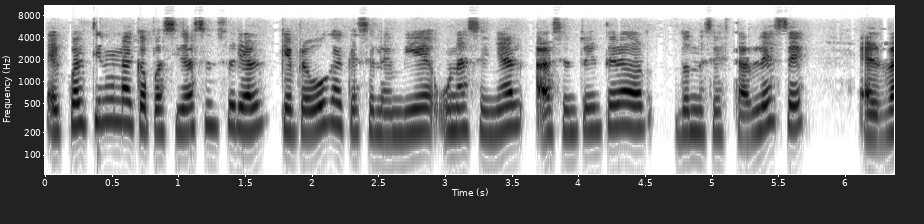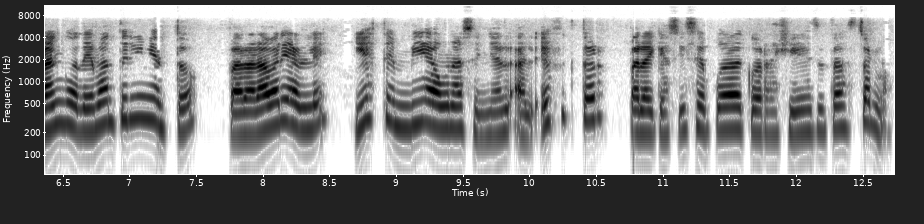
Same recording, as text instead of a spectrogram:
el cual tiene una capacidad sensorial que provoca que se le envíe una señal al centro integrador donde se establece el rango de mantenimiento para la variable y este envía una señal al efector para que así se pueda corregir este trastorno.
